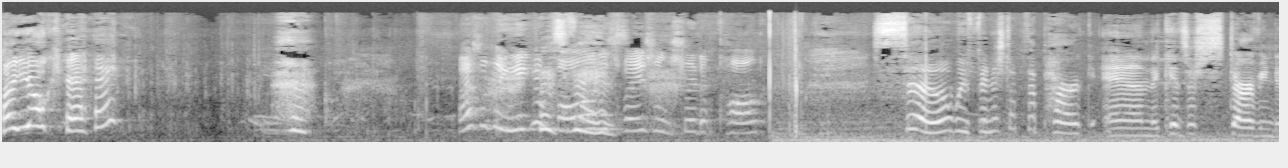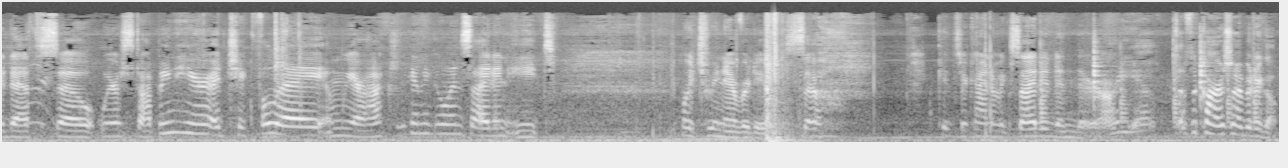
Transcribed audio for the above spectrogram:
Are you okay? That's the thing, he can His fall up conk. So we finished up the park and the kids are starving to death. So we're stopping here at Chick-fil-A and we are actually gonna go inside and eat, which we never do. So kids are kind of excited and they're already out of the car, so I better go.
